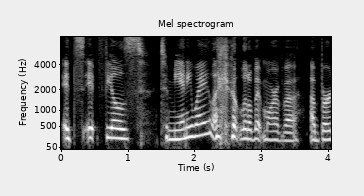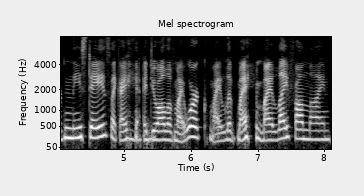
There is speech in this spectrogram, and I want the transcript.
it's it feels to me anyway like a little bit more of a, a burden these days like I, I mm-hmm. do all of my work my live my my life online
